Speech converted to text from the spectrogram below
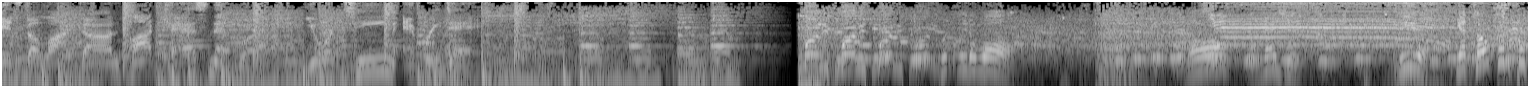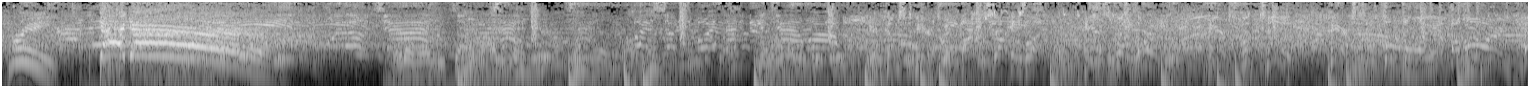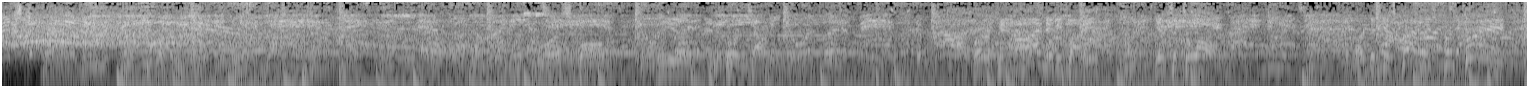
It's the Locked On Podcast Network. Your team every day. Money, money, money, Quickly to Wall. Wall measures. Deal. Gets open for three. Dagger! They don't want to be Deal, and Porter can't find anybody. Gives it to Wall. Working gets Bradley for three.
